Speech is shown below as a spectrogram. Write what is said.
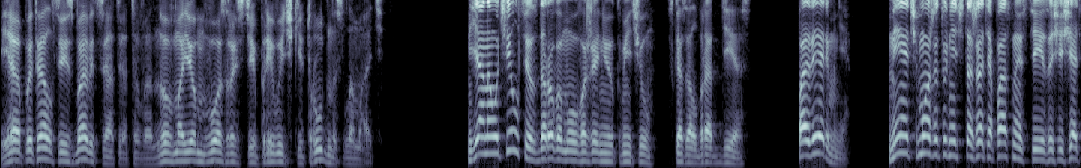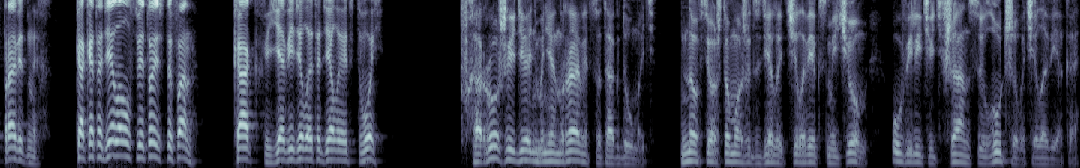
Я пытался избавиться от этого, но в моем возрасте привычки трудно сломать». «Я научился здоровому уважению к мечу», — сказал брат Диас. «Поверь мне, Меч может уничтожать опасности и защищать праведных. Как это делал святой Стефан. Как, я видел, это делает твой. В хороший день мне нравится так думать. Но все, что может сделать человек с мечом, увеличить шансы лучшего человека,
